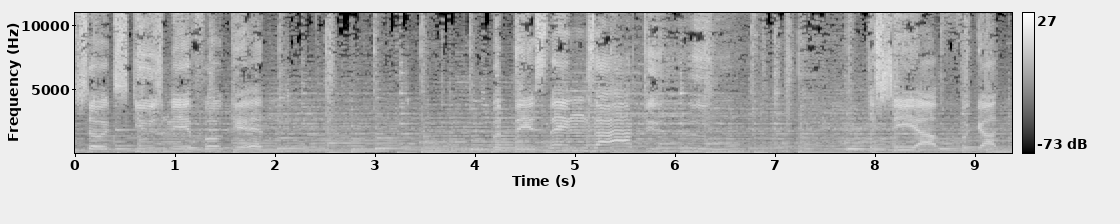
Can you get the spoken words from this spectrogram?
So excuse me for getting, but these things I do. You see, I've forgotten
